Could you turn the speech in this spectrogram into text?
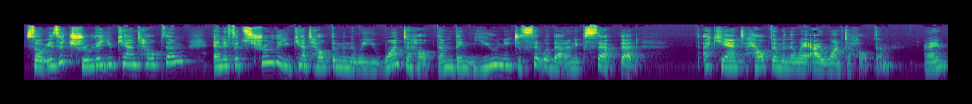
So is it true that you can't help them? And if it's true that you can't help them in the way you want to help them, then you need to sit with that and accept that I can't help them in the way I want to help them, right?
